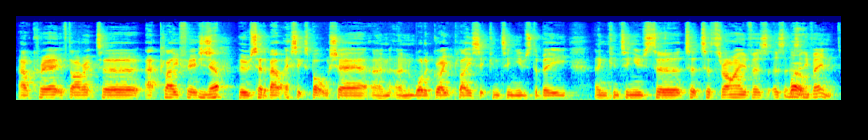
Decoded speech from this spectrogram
our creative director at Clayfish, Yep. who said about Essex Bottle Share and, and what a great place it continues to be and continues to, to, to thrive as, as, as an event.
